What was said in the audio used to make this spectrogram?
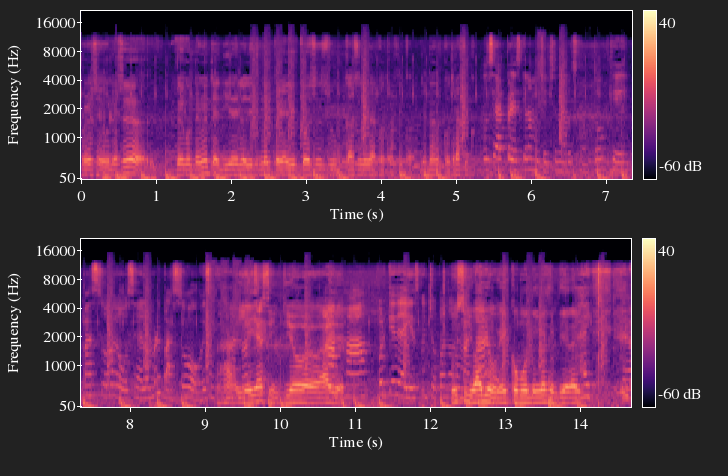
Pero según eso, según tengo entendido y lo dicen en el periódico, eso es un caso de narcotráfico. De narcotráfico. O sea, pero es que la muchacha no los contó, que él pasó, o sea, el hombre pasó. Eso fue Ajá, y la ella sintió aire. Ajá, porque de ahí escuchó cuando Pues lo si iba a llover, ¿cómo no iba a sentir el aire? Ay, claro,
